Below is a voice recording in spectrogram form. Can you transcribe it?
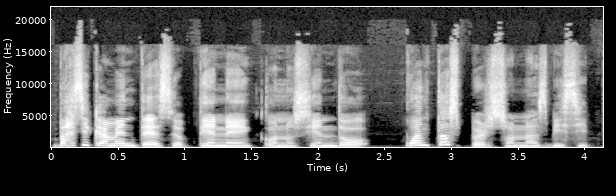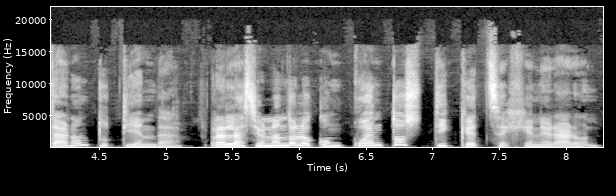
Básicamente se obtiene conociendo cuántas personas visitaron tu tienda relacionándolo con cuántos tickets se generaron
